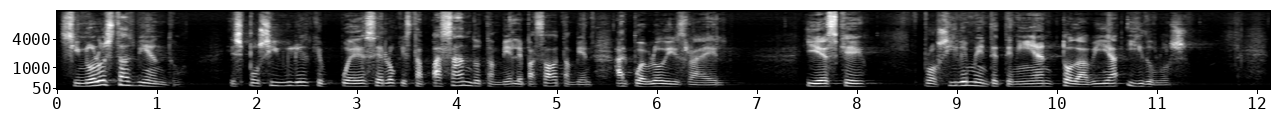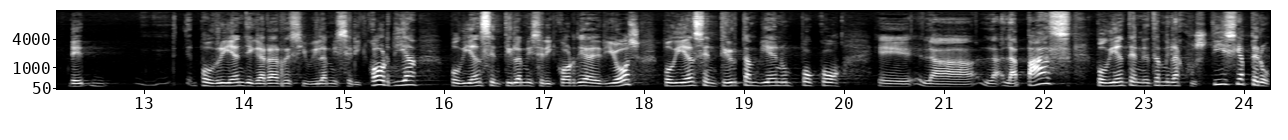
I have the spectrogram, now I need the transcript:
Si no lo estás viendo, es posible que puede ser lo que está pasando también, le pasaba también al pueblo de Israel. Y es que posiblemente tenían todavía ídolos. Podrían llegar a recibir la misericordia, podían sentir la misericordia de Dios, podían sentir también un poco eh, la, paz, podían tener también la justicia, pero,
